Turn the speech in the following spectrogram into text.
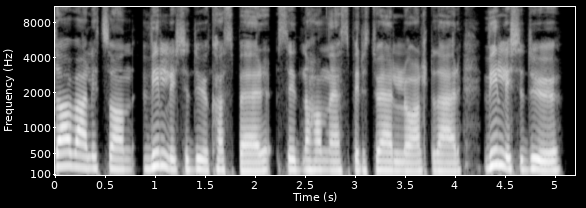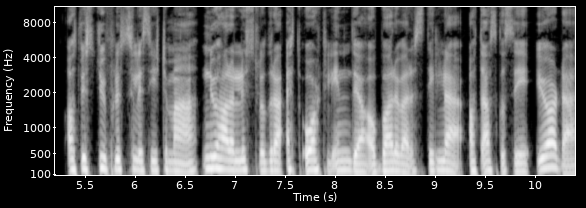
da var jeg litt sånn, vil ikke du, Kasper, siden han er spirituell og alt det der, vil ikke du at hvis du plutselig sier til meg nå har jeg lyst til å dra et år til India og bare være stille, at jeg skal si gjør det,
